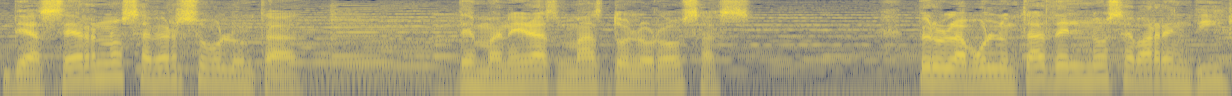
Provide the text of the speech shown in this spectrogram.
de hacernos saber su voluntad de maneras más dolorosas. Pero la voluntad de Él no se va a rendir.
